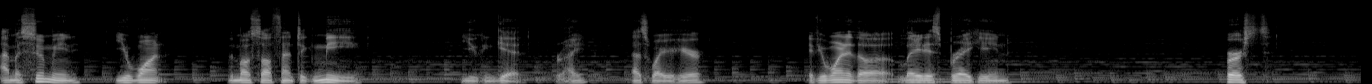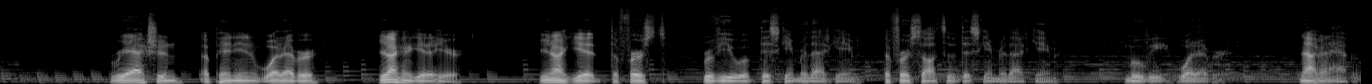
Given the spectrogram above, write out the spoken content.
I'm assuming you want the most authentic me you can get, right? That's why you're here. If you wanted the latest breaking, first reaction, opinion, whatever, you're not going to get it here. You're not going to get the first review of this game or that game, the first thoughts of this game or that game, movie, whatever. Not going to happen.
